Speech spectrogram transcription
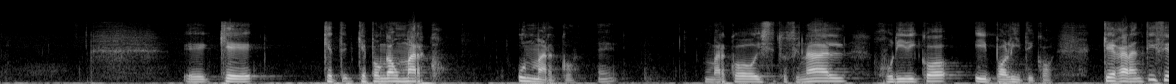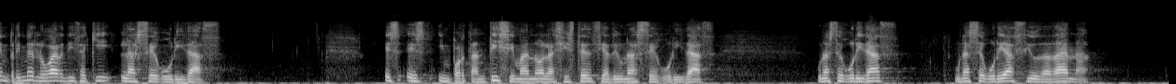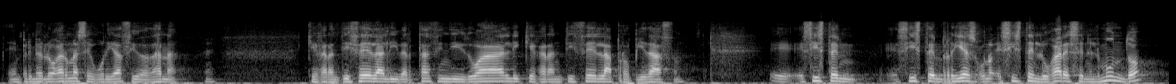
Eh, que, ponga un marco, un marco un marco institucional, jurídico y político, que garantice, en primer lugar, dice aquí, la seguridad. Es, importantísima ¿no? la existencia de una seguridad, una seguridad, una seguridad ciudadana, en primer lugar, una seguridad ciudadana, ¿eh? que garantice la libertad individual y que garantice la propiedad. Eh, existen, existen riesgos, existen lugares en el mundo,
